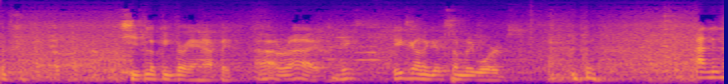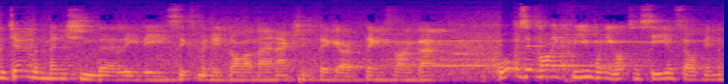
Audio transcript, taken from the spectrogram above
She's looking very happy. All right. He's, he's going to get some rewards. and the gentleman mentioned uh, Lee, the Six Million Dollar Man action figure and things like that. What was it like for you when you got to see yourself in the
